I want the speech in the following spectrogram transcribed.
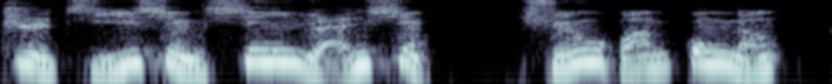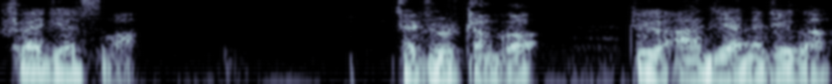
致急性心源性循环功能衰竭死亡。这就是整个这个案件的这个。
